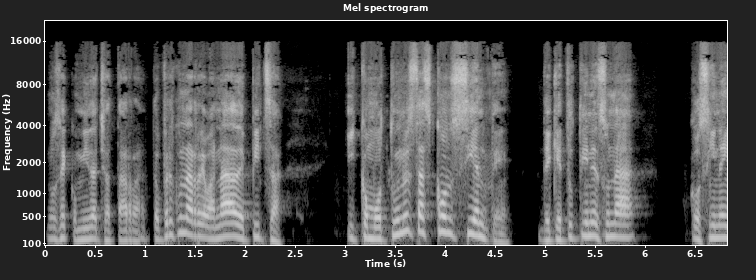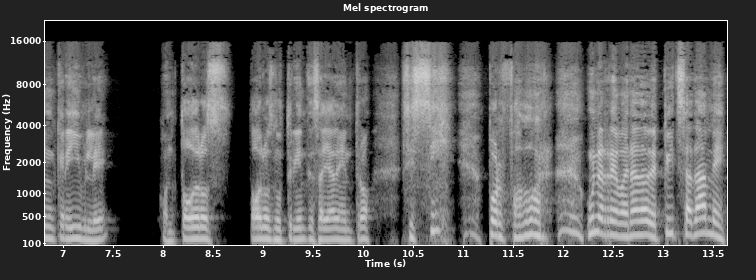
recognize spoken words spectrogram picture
no sé, comida chatarra, te ofrezco una rebanada de pizza. Y como tú no estás consciente de que tú tienes una cocina increíble con todos los todos los nutrientes allá adentro. Sí, sí, por favor, una rebanada de pizza, dame.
